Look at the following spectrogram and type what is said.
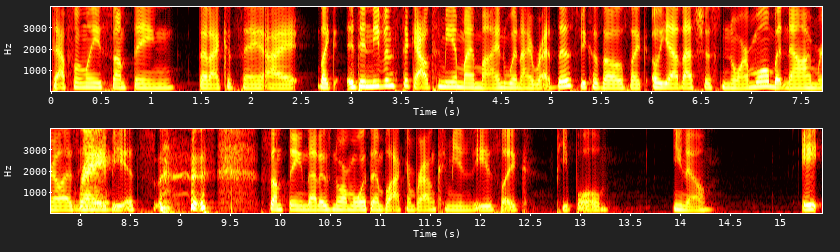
definitely something that i could say i like it didn't even stick out to me in my mind when i read this because i was like oh yeah that's just normal but now i'm realizing Right. maybe it's something that is normal within black and brown communities like people you know a-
